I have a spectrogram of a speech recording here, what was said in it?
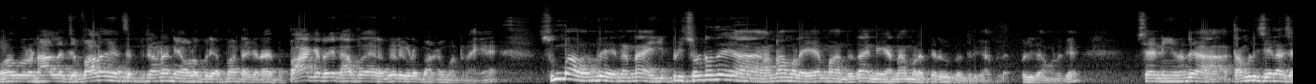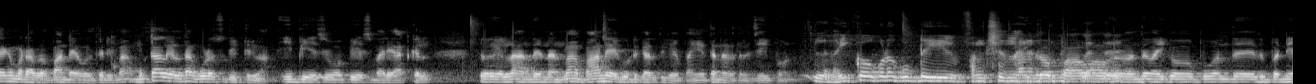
உனக்கு ஒரு நாலு லட்சம் ஃபாலோவர்ஸ் எடுத்துட்டானா நீ அவ்வளோ பெரிய அப்பா டக்கற இப்போ பார்க்குறதே நாற்பதாயிரம் பேர் கூட பார்க்க மாட்றாங்க. சும்மா வந்து என்னென்னா இப்படி சொல்கிறது அண்ணாமலை ஏமாந்து தான் இன்றைக்கி அண்ணாமலை தெருவுக்கு வந்திருக்காப்புல. புரியுதா உங்களுக்கு? சரி நீங்கள் வந்து தமிழிசையெல்லாம் சேர்க்க மாட்டாப்புல பாண்டே உங்களுக்கு தெரியுமா? முட்டாள்கள் தான் கூட சுற்றிட்டு தெரியும் இபிஎஸ் ஓபிஎஸ் மாதிரி ஆட்கள். இவர்கள்லாம் வந்து என்னென்னா பாண்டையை கூப்பிட்டு கருத்து கேட்பாங்க எத்தனை நேரத்தில் ஜெயிப்போம் இல்லை வைகோ கூட கூப்பிட்டு ஃபங்க்ஷன்லாம் வைகோ பாவம் அவர் வந்து வைகோ புகழ்ந்து இது பண்ணி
